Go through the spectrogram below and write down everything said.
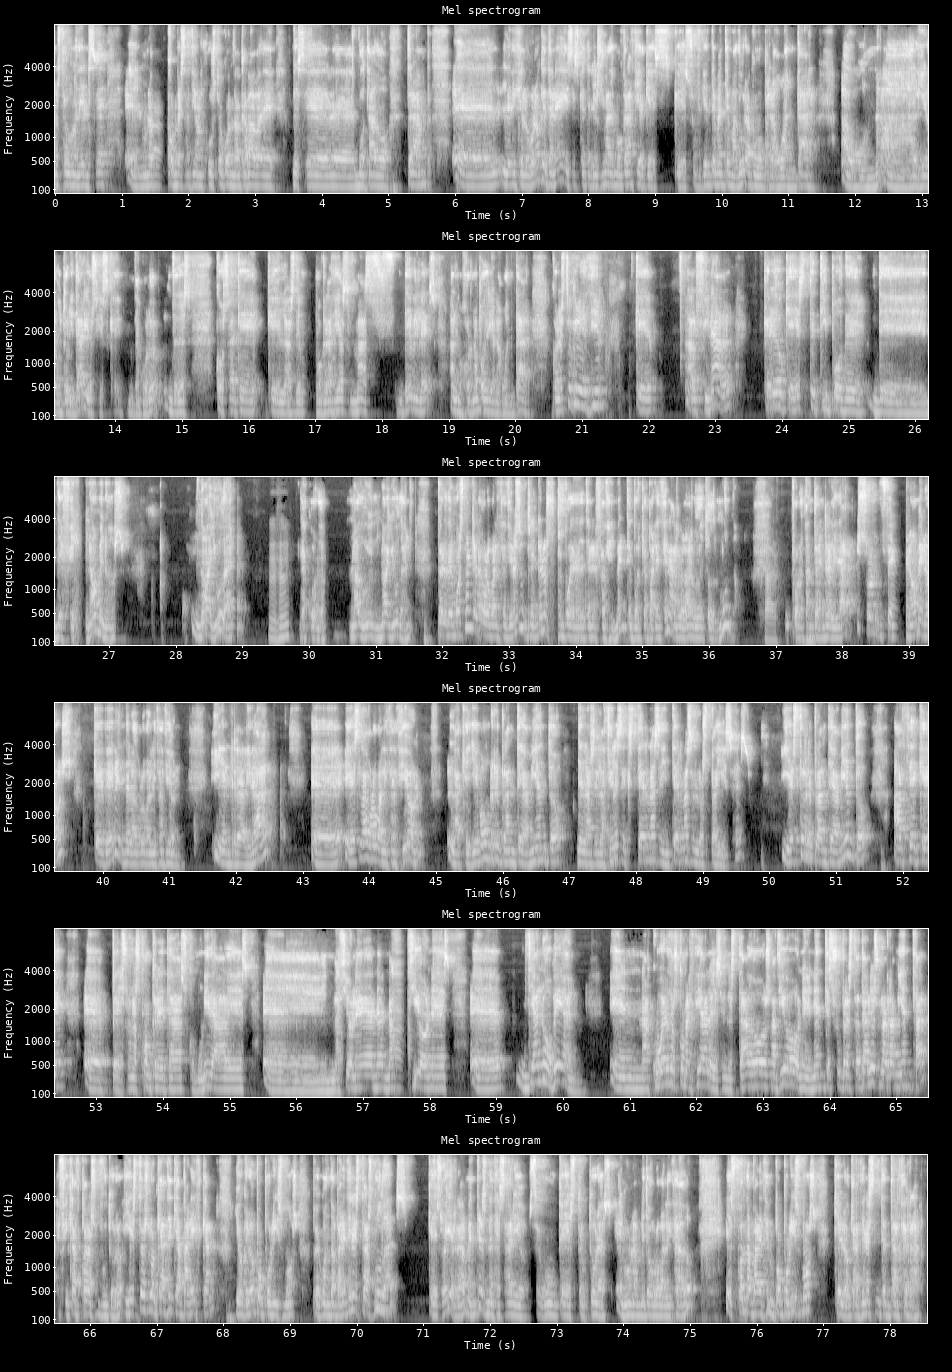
estadounidense en una conversación justo cuando acababa de, ser eh, votado Trump. Eh, le dije, lo bueno que tenéis es que tenéis una democracia que es, que es suficientemente madura como para aguantar a, un, a alguien autoritario, si es que, ¿de acuerdo? Entonces, cosa que, que las democracias más débiles a lo mejor no podrían aguantar. Con esto quiero decir que al final creo que este tipo de, de fenómenos no ayudan ¿De acuerdo? No, no, ayudan, pero demuestran que la globalización es un tren que no se puede detener fácilmente porque aparecen a lo largo de todo el mundo. Por lo tanto, en realidad son fenómenos que beben de la globalización. Y en realidad eh, es la globalización la que lleva un replanteamiento de las relaciones externas e internas en los países. Y este replanteamiento hace que eh, personas concretas, comunidades, eh, naciones, naciones eh, ya no vean en acuerdos comerciales, en estados, nación, en entes supraestatales, una herramienta eficaz para su futuro. Y esto es lo que hace que aparezcan, yo creo, populismos. Porque cuando aparecen estas dudas, que es, oye, realmente es necesario según qué estructuras en un ámbito globalizado, es cuando aparecen populismos que lo que hacen es intentar cerrar.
